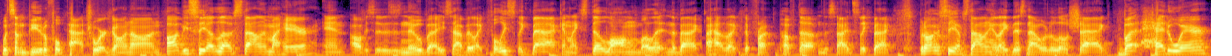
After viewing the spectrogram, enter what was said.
with some beautiful patchwork going on. Obviously I love styling my hair and obviously this is new but I used to have it like fully slicked back and like still long mullet in the back. I had like the front puffed up and the side slicked back but obviously I'm styling it like this now with a little shag. But headwear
